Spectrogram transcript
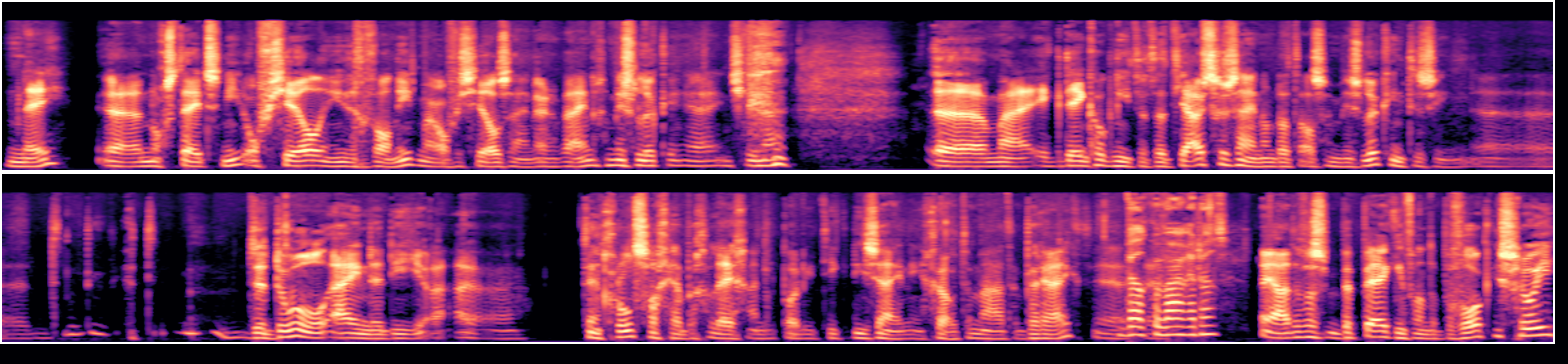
Nee, nog steeds niet. Officieel in ieder geval niet, maar officieel zijn er weinig mislukkingen in China... Uh, maar ik denk ook niet dat het juist zou zijn om dat als een mislukking te zien. Uh, het, de doeleinden die uh, ten grondslag hebben gelegen aan die politiek... die zijn in grote mate bereikt. Welke waren dat? Nou ja, dat was een beperking van de bevolkingsgroei.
